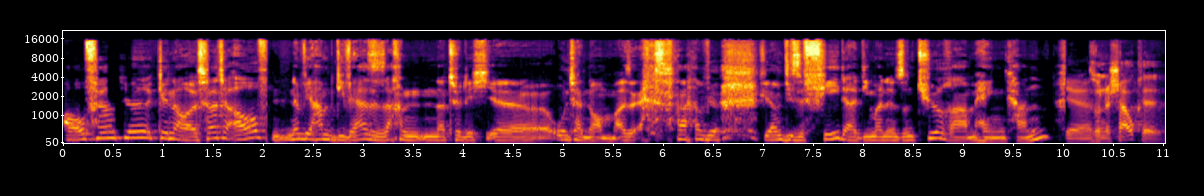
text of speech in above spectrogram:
aufhörte, genau, es hörte auf. Ne, wir haben diverse Sachen natürlich äh, unternommen. Also erstmal haben wir, wir haben diese Feder, die man in so einen Türrahmen hängen kann. Yeah. So eine Schaukel.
